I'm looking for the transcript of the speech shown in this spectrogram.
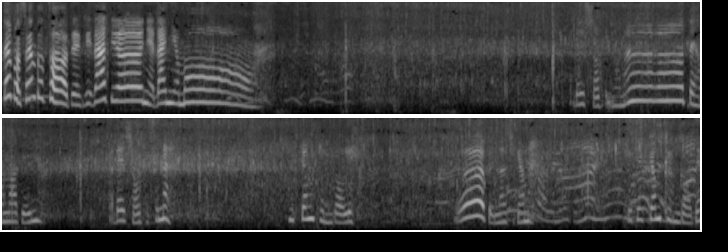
đa bỏ sáng tôi chờ thì chị đa chưa nhà đa nhiều mò Đây sổ bị nó nó Tè nó nào chị nha Ở đây sổ thì xin nè. Nó thùng cầu đi. Ơ bị nó chị cả mà Cái chứ chống khẩn cầu thế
